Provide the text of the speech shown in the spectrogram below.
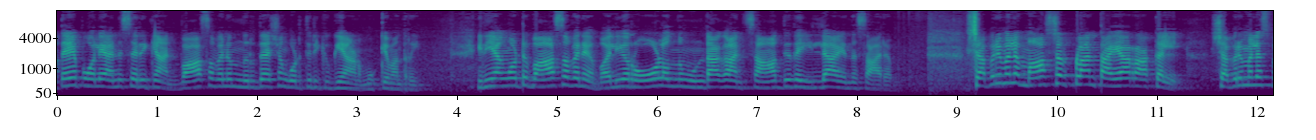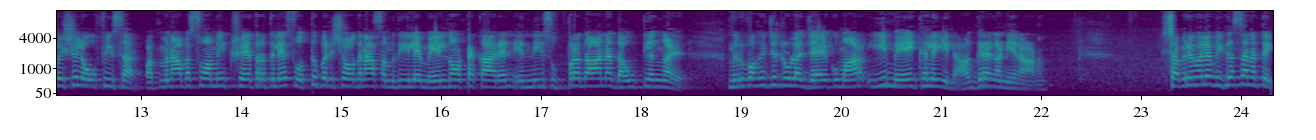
അതേപോലെ അനുസരിക്കാൻ വാസവനും നിർദ്ദേശം കൊടുത്തിരിക്കുകയാണ് മുഖ്യമന്ത്രി. ഇനി അങ്ങോട്ട് വാസവന് വലിയ റോളൊന്നും ഉണ്ടാകാൻ സാധ്യതയില്ല എന്ന് സാരം. ശബരിമല മാസ്റ്റർ പ്ലാൻ തയ്യാറാക്കൽ. ശബരിമല സ്പെഷ്യൽ ഓഫീസർ പത്മനാഭസ്വാമി ക്ഷേത്രത്തിലെ സ്വത്ത് പരിശോധനാ സമിതിയിലെ മേൽനോട്ടക്കാരൻ എന്നീ സുപ്രധാന ദൗത്യങ്ങൾ നിർവഹിച്ചിട്ടുള്ള ജയകുമാർ ഈ മേഖലയിൽ അഗ്രഗണ്യനാണ്. ശബരിമല വികസനത്തിൽ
